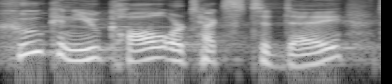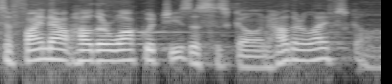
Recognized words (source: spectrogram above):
Who can you call or text today to find out how their walk with Jesus is going, how their life's going?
